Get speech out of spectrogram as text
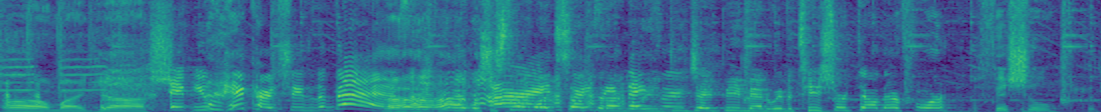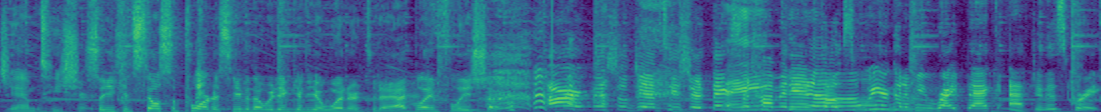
Oh my gosh. if you pick her, she's the best. Uh, all right, well, she All still right, won something, Tracy, I believe. thanks for- DJ B, man, do we have a T-shirt down there for? her? Official, the jam t-shirt. So you can still support us even though we didn't give you a winner today. I blame Felicia. Our official Jam T-shirt. Thanks Thank for coming in, folks. We are going to be right back after this break.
